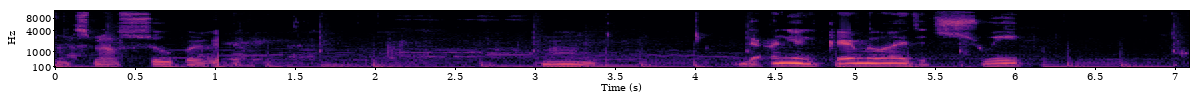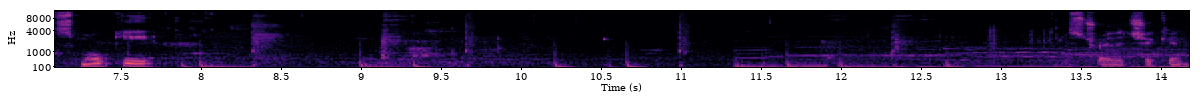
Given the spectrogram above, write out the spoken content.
It smells super good. Mmm. The onion caramelized, it's sweet, smoky. Let's try the chicken.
